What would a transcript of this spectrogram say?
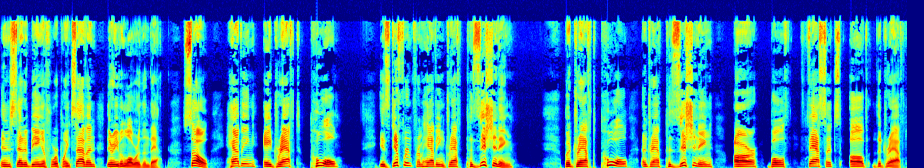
And instead of being a 4.7, they're even lower than that. So having a draft pool is different from having draft positioning, but draft pool and draft positioning are both facets of the draft.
